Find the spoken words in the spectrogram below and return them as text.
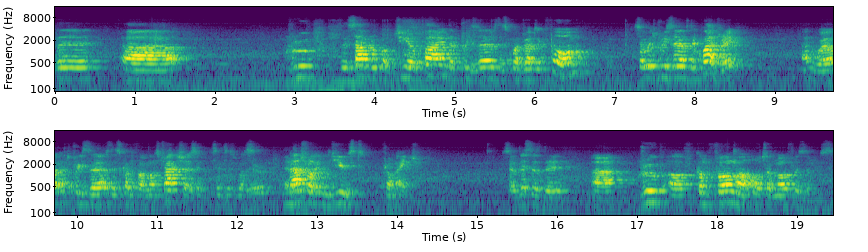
the uh, group, the subgroup of GL5 that preserves this quadratic form. So it preserves the quadric, and well, it preserves this conformal structure since it was naturally induced from H. So this is the uh, group of conformal automorphisms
